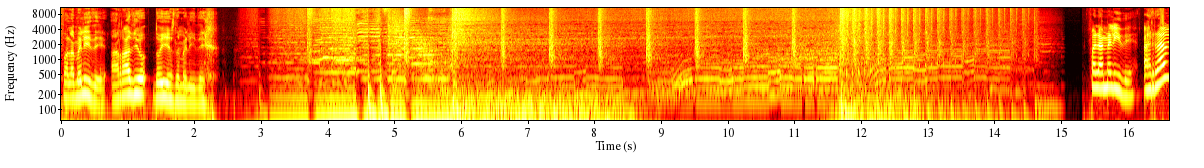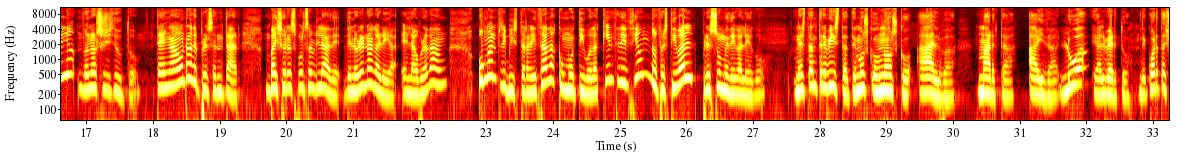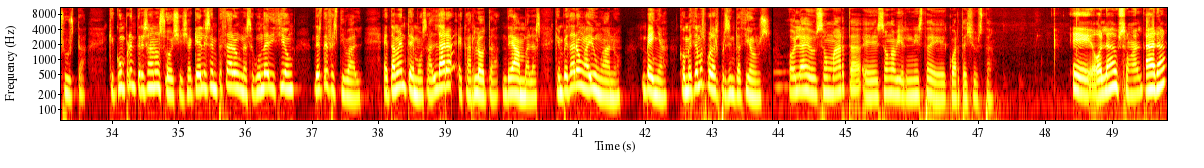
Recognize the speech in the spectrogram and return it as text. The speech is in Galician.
Fala Melide, a radio do IES de Melide. Fala Melide, a radio do noso instituto. Ten a honra de presentar, baixo a responsabilidade de Lorena Garea e Laura Dan, unha entrevista realizada con motivo da 15 edición do Festival Presume de Galego. Nesta entrevista temos connosco a Alba, Marta, Aida, Lúa e Alberto, de Cuarta Xusta, que cumpren tres anos hoxe, xa que eles empezaron na segunda edición deste festival. E tamén temos a Aldara e Carlota, de Ámbalas, que empezaron hai un ano. Veña, comecemos polas presentacións. Ola, eu son Marta e son a violinista de Cuarta Xusta. Eh, hola, eu son Aldara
